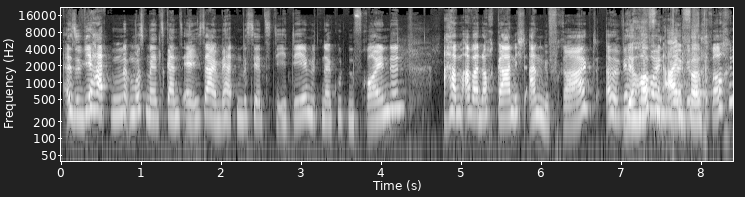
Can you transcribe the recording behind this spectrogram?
Also wir hatten, muss man jetzt ganz ehrlich sagen, wir hatten bis jetzt die Idee mit einer guten Freundin, haben aber noch gar nicht angefragt. Aber wir, wir hoffen einfach. Gesprochen.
